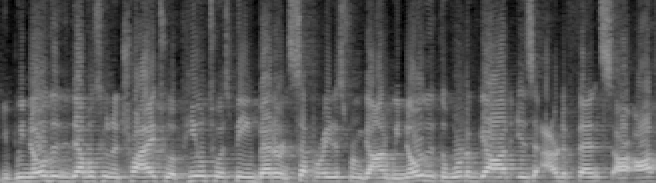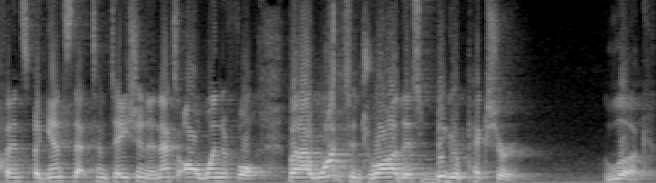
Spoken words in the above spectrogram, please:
We know that the devil's going to try to appeal to us being better and separate us from God. We know that the Word of God is our defense, our offense against that temptation, and that's all wonderful. But I want to draw this bigger picture look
